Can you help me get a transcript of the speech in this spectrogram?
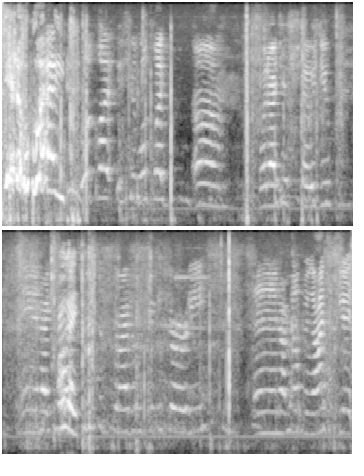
get away! Look like it should look like um what I just showed you. And I just Okay. two subscribers, give thirty. And I'm helping Isaac get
